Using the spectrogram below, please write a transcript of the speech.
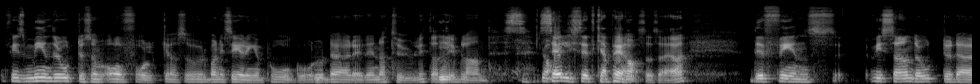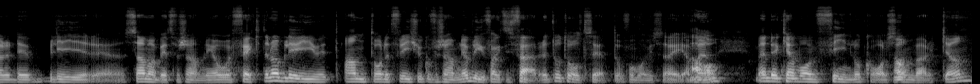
det finns mindre orter som avfolkas och urbaniseringen pågår och där är det naturligt att det ibland Mm. Ja. säljs ett kapell Ja. så att säga. Det finns vissa andra orter där det blir eh, samarbetsförsamlingar och effekterna blir ju att antalet frikyrkoförsamlingar blir ju faktiskt färre totalt sett då får man ju säga. Men, Ja. men det kan vara en fin lokal samverkan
